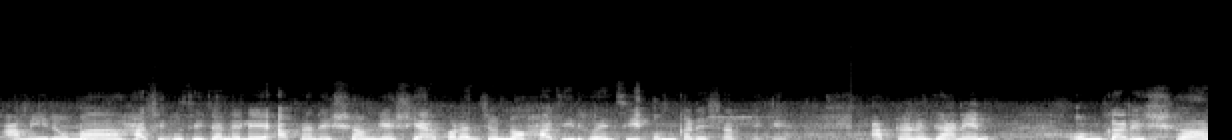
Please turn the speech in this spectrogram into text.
আমি রুমা হাসি খুশি চ্যানেলে আপনাদের সঙ্গে শেয়ার করার জন্য হাজির হয়েছি ওমকারেশ্বর থেকে। আপনারা জানেন, ওমকারেশ্বর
